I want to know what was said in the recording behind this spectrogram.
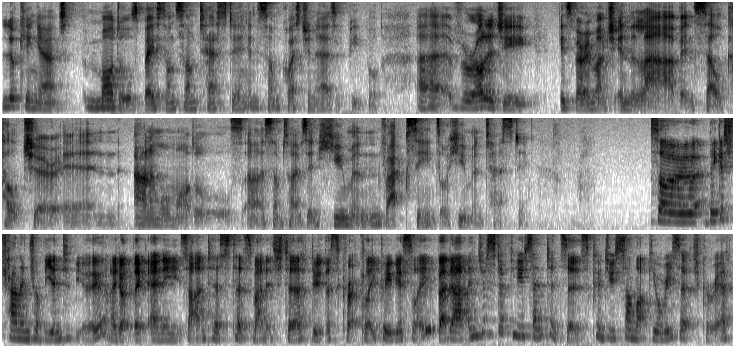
looking at models based on some testing and some questionnaires of people. Uh, virology is very much in the lab, in cell culture, in animal models, uh, sometimes in human vaccines or human testing. So, biggest challenge of the interview, and I don't think any scientist has managed to do this correctly previously, but uh, in just a few sentences, could you sum up your research career?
